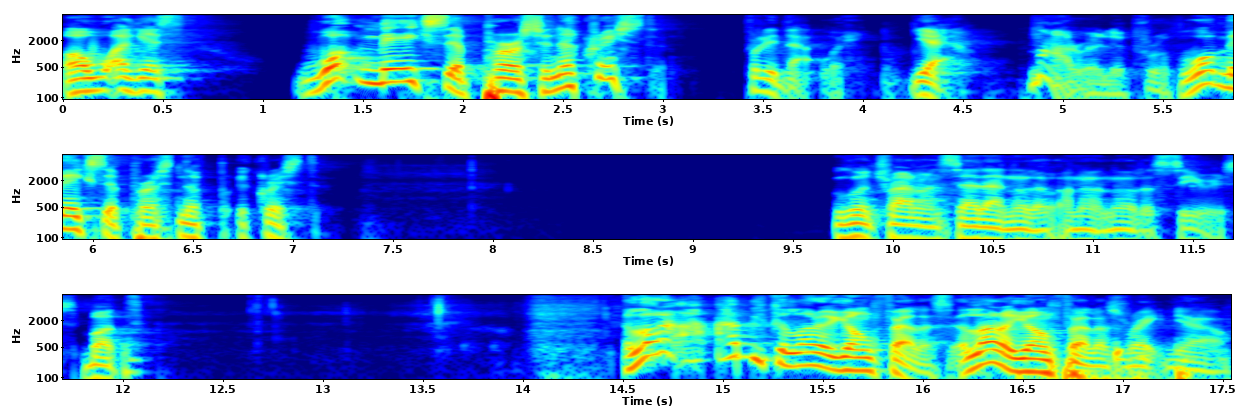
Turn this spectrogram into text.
Or I guess, what makes a person a Christian? Put it that way. Yeah, not really proof. What makes a person a, a Christian? We're going to try to answer that another, another series. But a lot of, I meet a lot of young fellas, a lot of young fellas right now.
